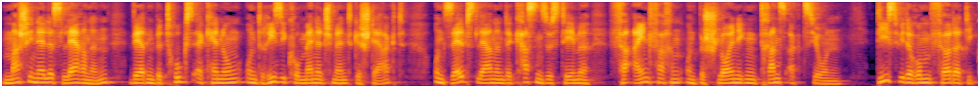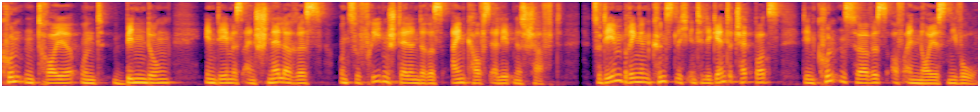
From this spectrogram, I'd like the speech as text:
maschinelles Lernen werden Betrugserkennung und Risikomanagement gestärkt und selbstlernende Kassensysteme vereinfachen und beschleunigen Transaktionen. Dies wiederum fördert die Kundentreue und Bindung, indem es ein schnelleres und zufriedenstellenderes Einkaufserlebnis schafft. Zudem bringen künstlich intelligente Chatbots den Kundenservice auf ein neues Niveau.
